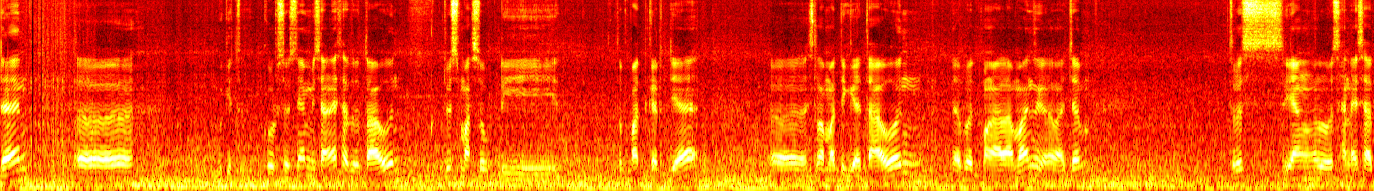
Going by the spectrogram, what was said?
dan uh, begitu. Kursusnya misalnya satu tahun terus masuk di tempat kerja uh, selama tiga tahun dapat pengalaman segala macam. Terus yang lulusan S1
